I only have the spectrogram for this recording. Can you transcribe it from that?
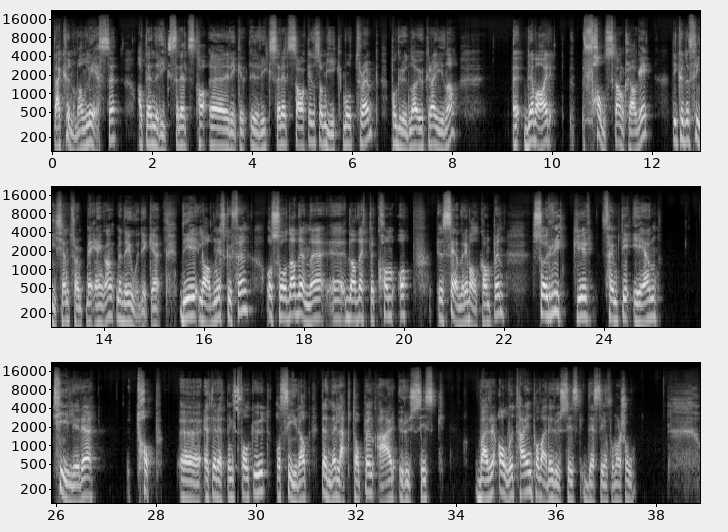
Der kunne man lese at den eh, riksrettssaken som gikk mot Trump pga. Ukraina, eh, det var falske anklager. De kunne frikjent Trump med en gang, men det gjorde de ikke. De la den i skuffen. Og så da, denne, eh, da dette kom opp senere i valgkampen, så rykker 51 tidligere topp Eh, etterretningsfolk ut og sier at denne laptopen er russisk Bærer alle tegn på å være russisk desinformasjon.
